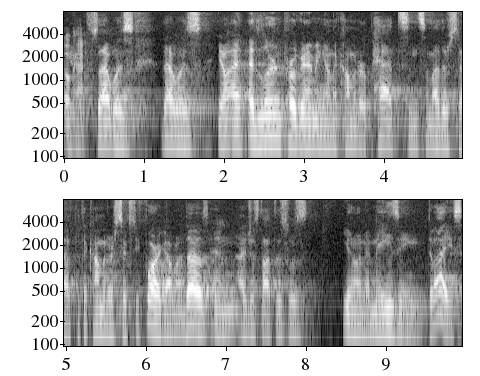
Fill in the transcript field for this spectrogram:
you Okay. know. So that was, that was, you know, I, I'd learned programming on the Commodore PETs and some other stuff, but the Commodore 64, I got one of those, and I just thought this was, you know, an amazing device.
